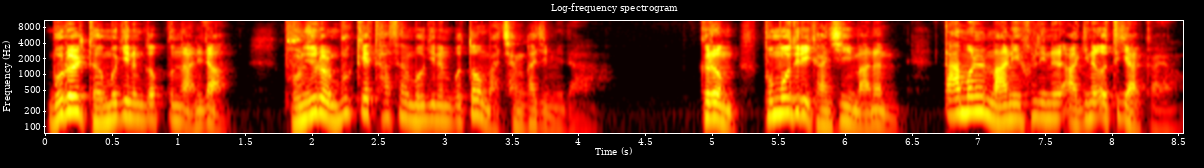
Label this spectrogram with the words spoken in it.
물을 더 먹이는 것뿐 아니라 분유를 묽게 타서 먹이는 것도 마찬가지입니다. 그럼 부모들이 관심이 많은 땀을 많이 흘리는 아기는 어떻게 할까요?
